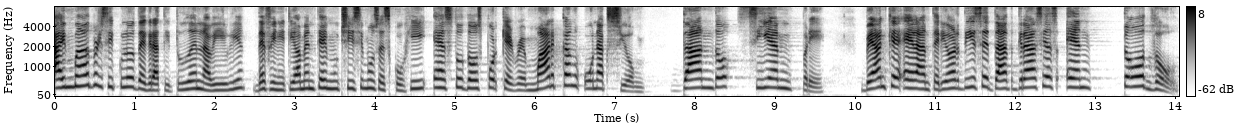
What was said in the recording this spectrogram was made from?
Hay más versículos de gratitud en la Biblia, definitivamente hay muchísimos, escogí estos dos porque remarcan una acción, dando siempre. Vean que el anterior dice, dad gracias en todo.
